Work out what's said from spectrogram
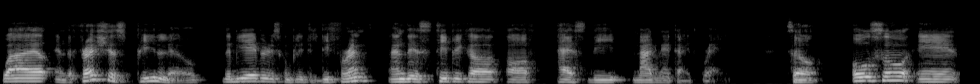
while in the freshest pillow, the behavior is completely different and is typical of SD magnetite grain. So also in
